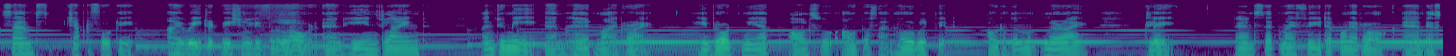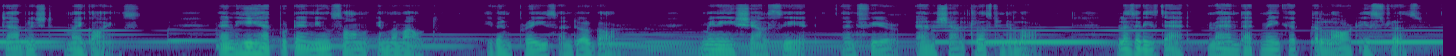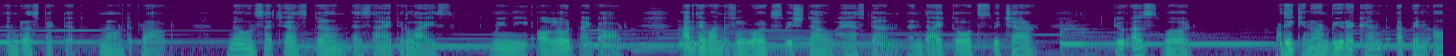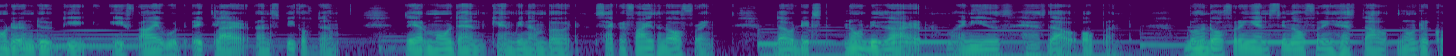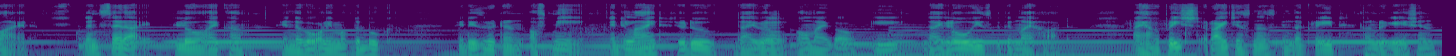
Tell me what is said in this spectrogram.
Psalms chapter 40 I waited patiently for the Lord, and he inclined unto me and heard my cry. He brought me up also out of an horrible pit, out of the miry clay, and set my feet upon a rock, and established my goings. And he hath put a new song in my mouth, even praise unto our God. Many shall see it, and fear, and shall trust in the Lord. Blessed is that man that maketh the Lord his trust, and respecteth not the proud, nor such as turn aside to lies. Mimi, O Lord my God, are thy wonderful works which thou hast done, and thy thoughts which are to us word. They cannot be reckoned up in order unto thee, if I would declare and speak of them. They are more than can be numbered. Sacrifice and offering thou didst not desire, mine ears hast thou opened. Burnt offering and sin offering hast thou not required. Then said I, Lo, I come. In the volume of the book it is written of me, I delight to do thy will, O my God, ye, thy law is within my heart. I have preached righteousness in the great congregation.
